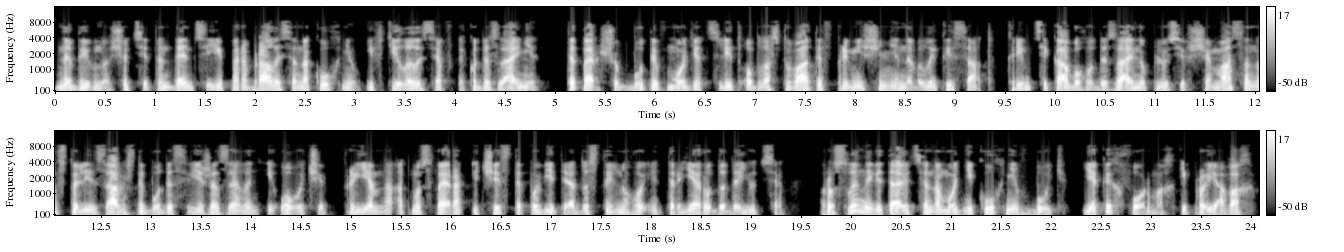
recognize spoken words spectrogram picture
Не дивно, що ці тенденції перебралися на кухню і втілилися в екодизайні. Тепер, щоб бути в моді, слід облаштувати в приміщенні невеликий сад. Крім цікавого дизайну, плюсів ще маса на столі завжди буде свіжа зелень і овочі, приємна атмосфера і чисте повітря до стильного інтер'єру додаються. Рослини вітаються на модній кухні в будь-яких формах і проявах,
